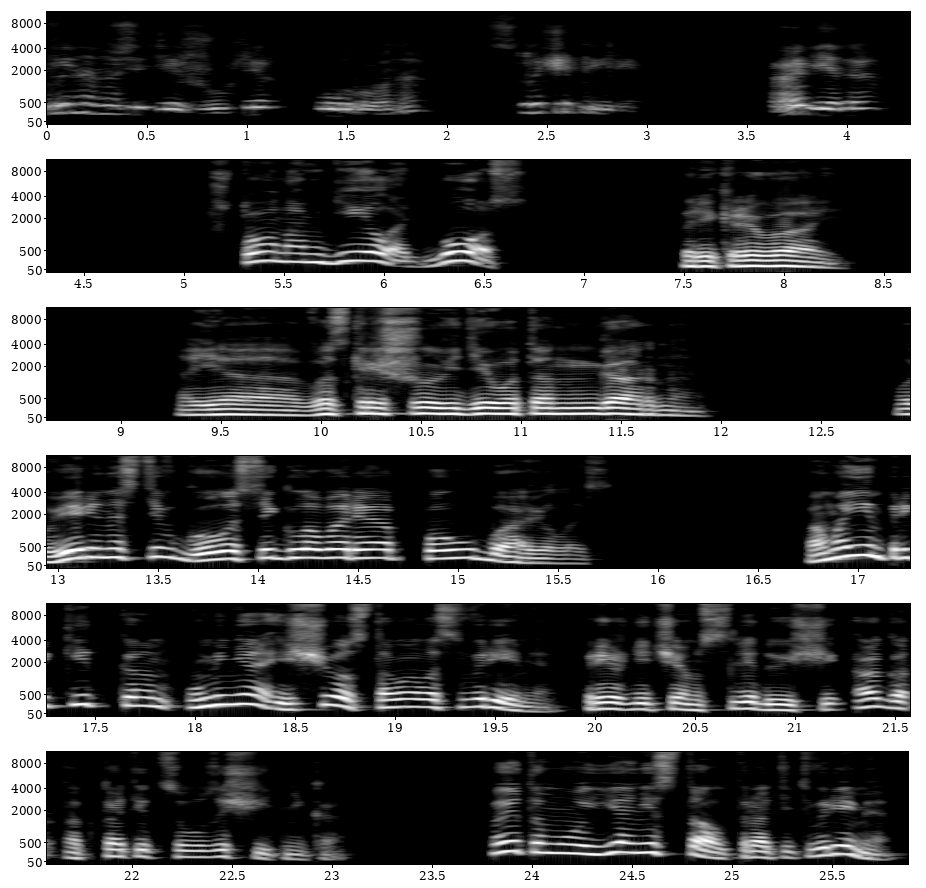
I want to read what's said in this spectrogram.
Вы наносите жухер урона 104. Победа. Что нам делать, босс? Прикрывай. А я воскрешу идиота Ангарна. Уверенности в голосе главаря поубавилось. По моим прикидкам, у меня еще оставалось время, прежде чем следующий агр откатится у защитника. Поэтому я не стал тратить время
